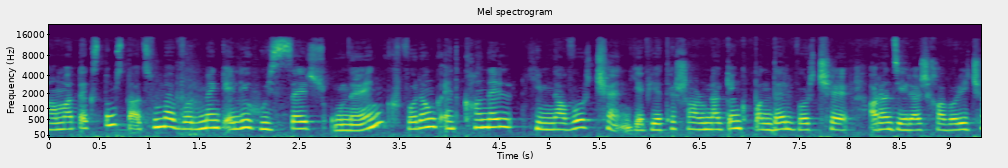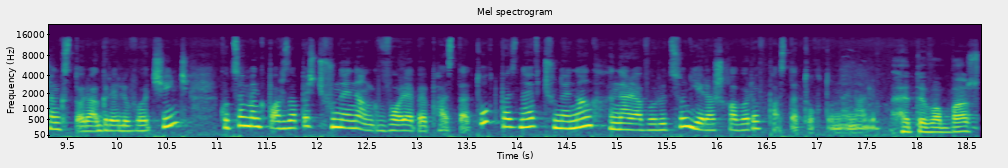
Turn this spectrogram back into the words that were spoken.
համատեքստում ստացվում է, որ մենք ելի հույսեր ունենք, որոնք այդքան էլ հիմնավոր չեն, եւ եթե շարունակենք պնդել, որ չէ, առանց երաշխավորի չենք ստորագրելու ոչինչ, գուցե մենք պարզապես չունենանք որևէ փաստաթուղթ, բայց նաև չունենանք հնարավորություն երաշխավորով փաստաթուղթ ունենալու։ Հետևաբար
